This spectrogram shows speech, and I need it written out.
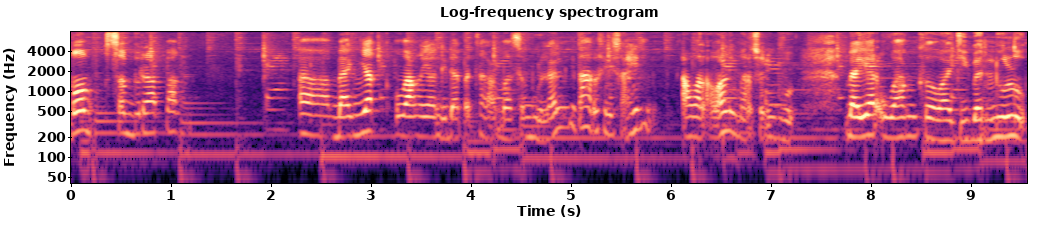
Mau seberapa uh, banyak uang yang didapat selama sebulan kita harus nisahin awal-awal 500 ribu. Bayar uang kewajiban dulu.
